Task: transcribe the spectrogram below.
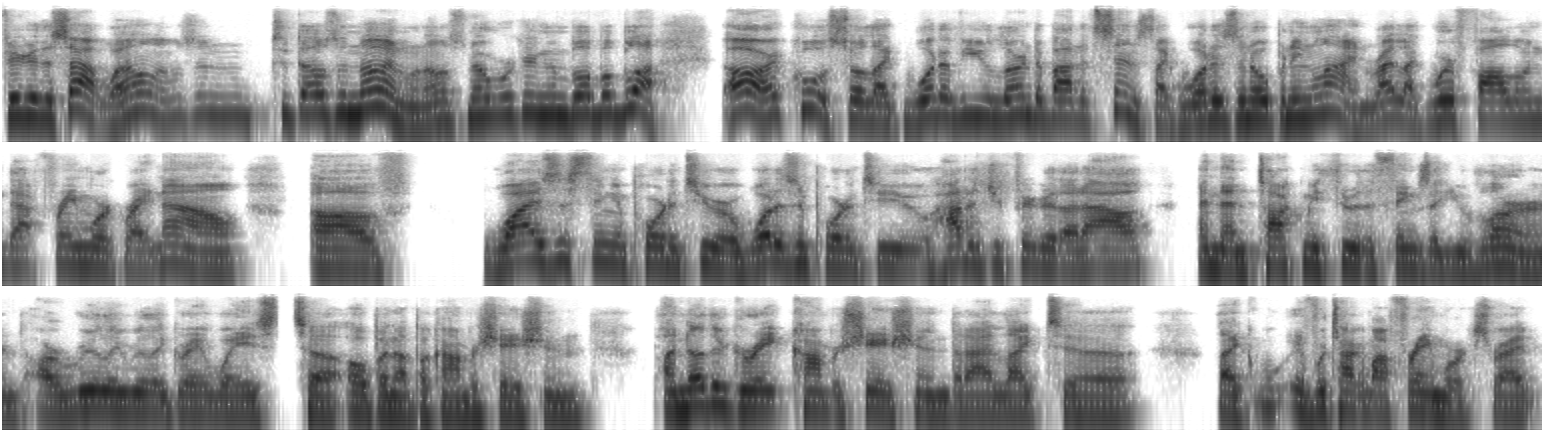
figure this out? Well, it was in 2009 when I was networking and blah, blah, blah. All right, cool. So like, what have you learned about it since? Like, what is an opening line, right? Like we're following that framework right now of why is this thing important to you or what is important to you? How did you figure that out? And then talk me through the things that you've learned are really, really great ways to open up a conversation. Another great conversation that I like to like if we're talking about frameworks, right,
